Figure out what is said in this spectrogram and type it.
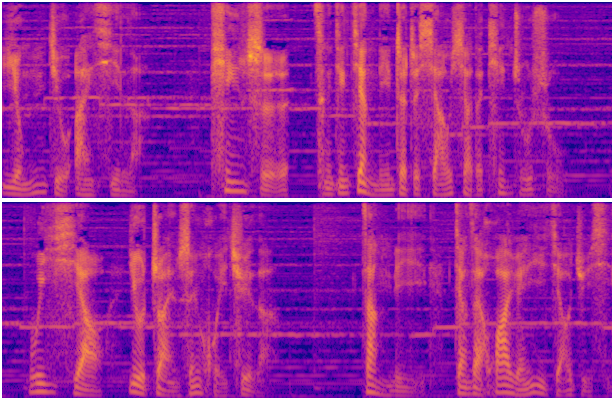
永久安息了。天使曾经降临这只小小的天竺鼠，微笑又转身回去了。葬礼将在花园一角举行。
